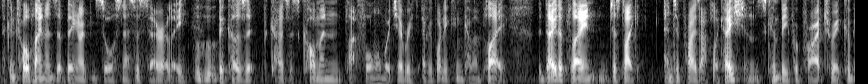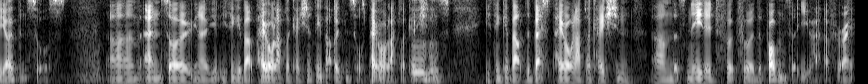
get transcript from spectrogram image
the control plane ends up being open source necessarily Mm-hmm. because it because it's a common platform on which every, everybody can come and play. The data plane, just like enterprise applications, can be proprietary. It could be open source. Um, and so, you know, you, you think about payroll applications, think about open source payroll applications. you think about the best payroll application um, that's needed for, for the problems that you have, right?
